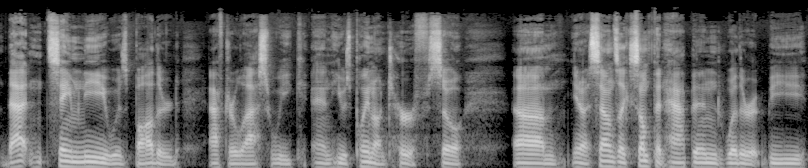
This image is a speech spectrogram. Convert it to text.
That same knee was bothered after last week, and he was playing on turf. So, um, you know, it sounds like something happened, whether it be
